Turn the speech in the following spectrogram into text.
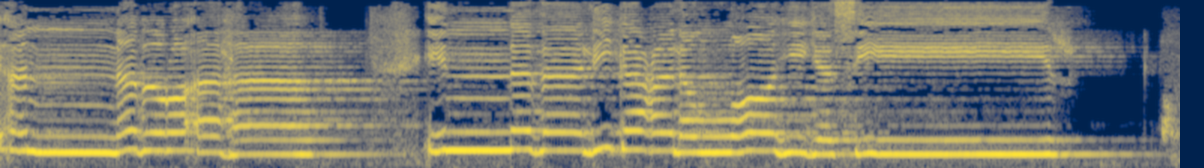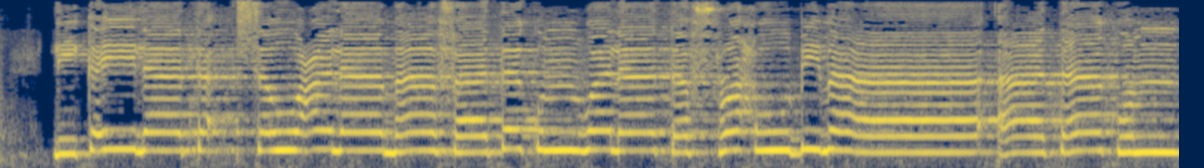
أن نبرأها إن ذلك على الله يسير لكي لا تأسوا على ما فاتكم ولا تفرحوا بما آتاكم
